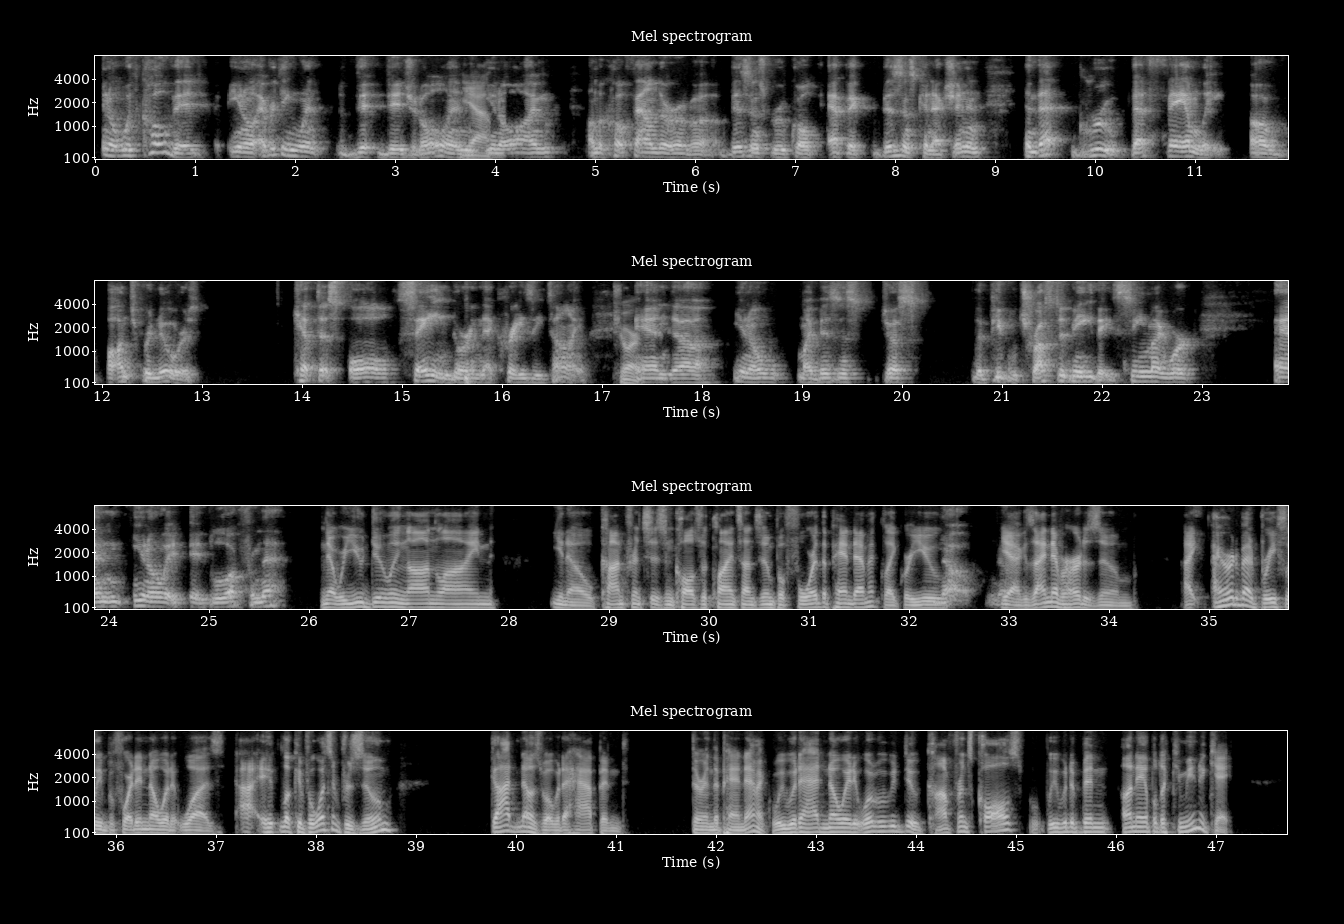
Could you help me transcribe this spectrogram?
you know, with COVID, you know, everything went di- digital, and Yeah. you know, I'm I'm a co-founder of a business group called Epic Business Connection, and and that group, that family of entrepreneurs, kept us all sane during that crazy time. Sure. And uh, you know, my business just the people trusted me, they seen my work, and you know, it, it blew up from that. Now, were you doing online, you know, conferences and calls with clients on Zoom before the pandemic? Like, were you? No, no. Yeah, because I never heard of Zoom. I, I heard about it briefly before. I didn't know what it was. I, it, look, if it wasn't for Zoom, God knows what would have happened during the pandemic. We would have had no way to, what would we do? Conference calls? We would have been unable to communicate.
